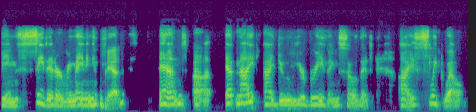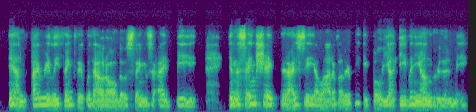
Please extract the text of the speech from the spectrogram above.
being seated or remaining in bed. And uh, at night, I do your breathing so that I sleep well. And I really think that without all those things, I'd be in the same shape that I see a lot of other people, even younger than me.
